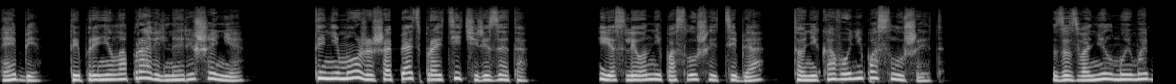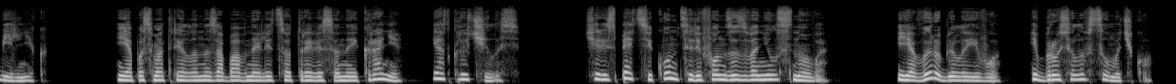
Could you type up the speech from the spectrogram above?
«Эбби, ты приняла правильное решение. Ты не можешь опять пройти через это. Если он не послушает тебя, то никого не послушает». Зазвонил мой мобильник. Я посмотрела на забавное лицо Трэвиса на экране и отключилась. Через пять секунд телефон зазвонил снова. Я вырубила его и бросила в сумочку.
